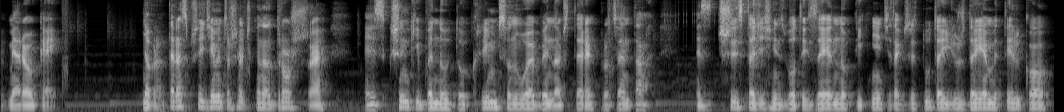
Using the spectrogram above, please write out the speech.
w miarę ok. Dobra, teraz przejdziemy troszeczkę na droższe. E, Skrzynki będą to Crimson Weby na 4% z 310 zł za jedno kliknięcie, także tutaj już dajemy tylko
